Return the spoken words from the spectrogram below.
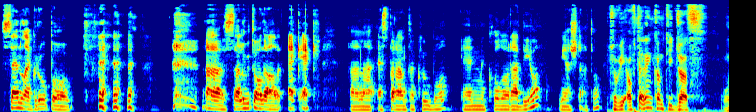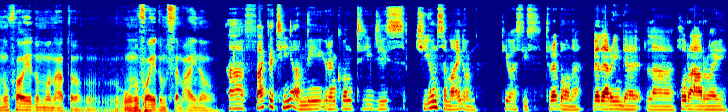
sen la gruppo ah, saluton al ec ec alla Esperanta klubo en Coloradio, mia stato. so vi ofte renkontiĝas unu foje dum monato, unu foje dum semajno? Ah, fakte tiam ni rencontigis ĉiun semajnon tio estis tre bona. Bedarinde la horaroi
